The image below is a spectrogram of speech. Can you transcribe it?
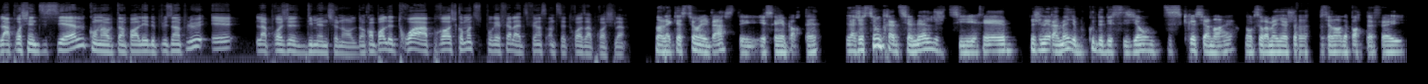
l'approche indicielle qu'on entend parler de plus en plus et l'approche dimensional. Donc, on parle de trois approches. Comment tu pourrais faire la différence entre ces trois approches-là? la question est vaste et, c'est important. La gestion traditionnelle, je dirais, généralement, il y a beaucoup de décisions discrétionnaires. Donc, c'est vraiment un gestionnaire de portefeuille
